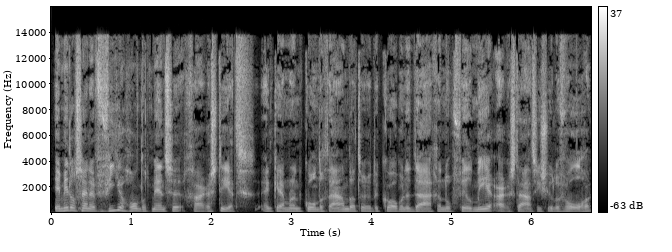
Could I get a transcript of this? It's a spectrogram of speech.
Inmiddels zijn er 400 mensen gearresteerd. En Cameron kondigt aan dat er de komende dagen nog veel meer arrestaties zullen volgen.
